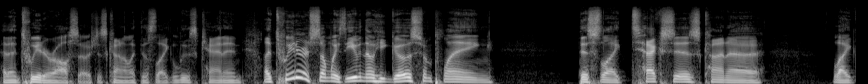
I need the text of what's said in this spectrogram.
And then Tweeder also is just kind of like this like loose cannon. Like Tweeder in some ways, even though he goes from playing this like Texas kind of like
